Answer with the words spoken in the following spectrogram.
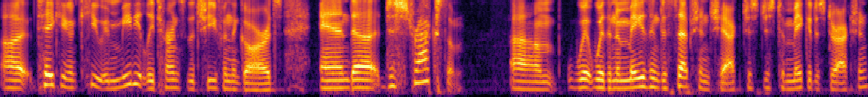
uh, taking a cue, immediately turns to the chief and the guards and uh, distracts them um, with, with, an amazing deception check, just just to make a distraction.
